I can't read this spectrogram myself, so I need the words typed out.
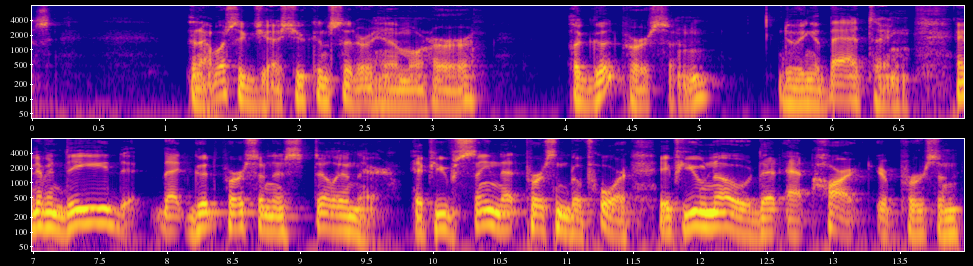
is then I would suggest you consider him or her a good person doing a bad thing. And if indeed that good person is still in there, if you've seen that person before, if you know that at heart your person,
